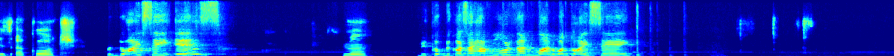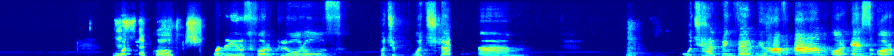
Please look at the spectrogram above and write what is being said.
is a coach. But do I say is? No. Because, because I have more than one. What do I say? This a coach. What do you use for plurals? Which which uh, um which helping verb you have am or is or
